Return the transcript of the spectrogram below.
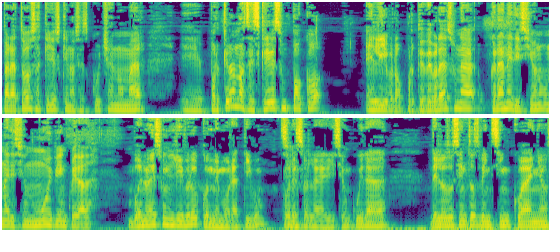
para todos aquellos que nos escuchan, Omar, ¿por qué no nos describes un poco el libro? Porque de verdad es una gran edición, una edición muy bien cuidada. Bueno, es un libro conmemorativo, por eso la edición cuidada de los 225 años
